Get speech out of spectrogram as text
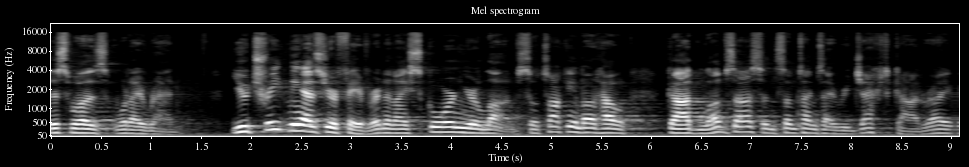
this was what I read. You treat me as your favorite, and I scorn your love. So, talking about how God loves us, and sometimes I reject God, right?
